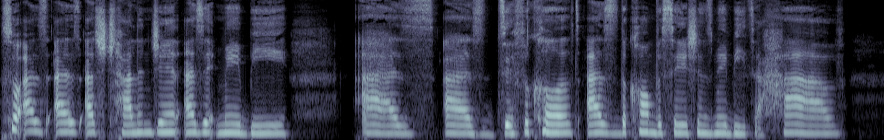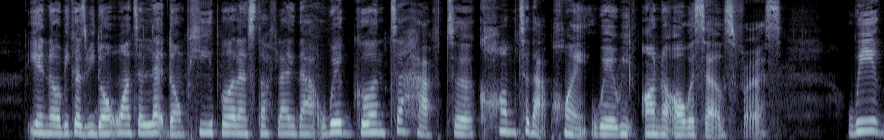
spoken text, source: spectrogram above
So as, as, as challenging as it may be, as, as difficult as the conversations may be to have, you know, because we don't want to let down people and stuff like that, we're going to have to come to that point where we honor ourselves first. We,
